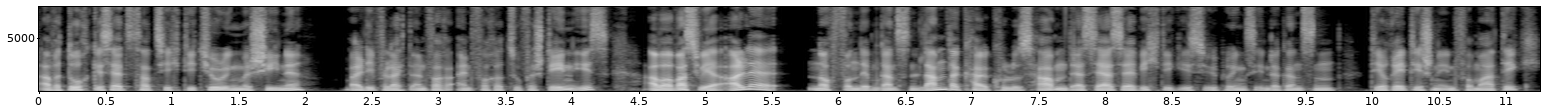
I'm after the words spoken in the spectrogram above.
Aber durchgesetzt hat sich die Turing-Maschine, weil die vielleicht einfach einfacher zu verstehen ist. Aber was wir alle noch von dem ganzen Lambda-Kalkulus haben, der sehr, sehr wichtig ist übrigens in der ganzen theoretischen Informatik,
